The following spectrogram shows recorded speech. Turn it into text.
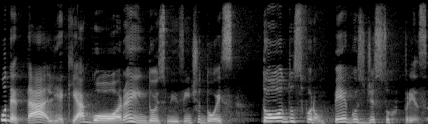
O detalhe é que agora, em 2022, todos foram pegos de surpresa.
